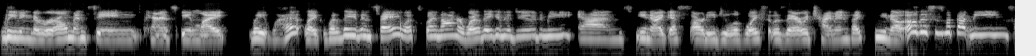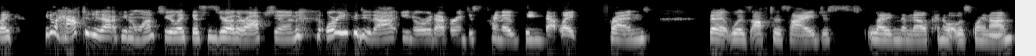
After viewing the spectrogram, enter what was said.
leaving the room and seeing parents being like, wait, what? Like, what do they even say? What's going on? Or what are they going to do to me? And, you know, I guess already doula voice that was there would chime in, like, you know, oh, this is what that means. Like, you don't have to do that if you don't want to. Like, this is your other option. or you could do that, you know, or whatever. And just kind of being that like friend that was off to the side, just letting them know kind of what was going on.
